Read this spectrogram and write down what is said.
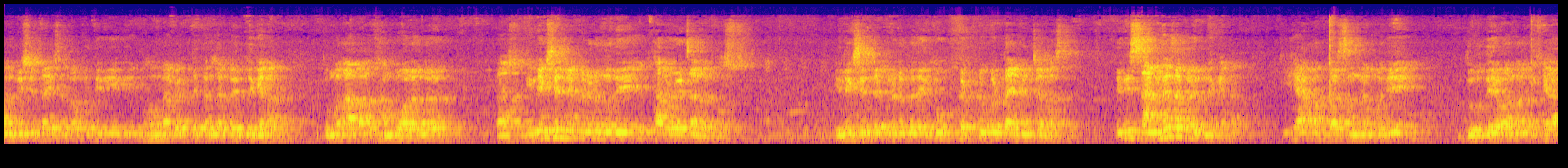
मनीषीताई सभापतींनी ती भावना व्यक्त करण्याचा प्रयत्न केला. तुम्हाला आम्हाला थांबवावं लागलं. इलेक्शनच्या पिरियडमध्ये फार वेळ चालत नसतो. इलेक्शनच्या पिरियडमध्ये खूप कट टू कट टायमिंग चालू असतं. त्यांनी सांगण्याचा प्रयत्न केला की ह्या मतदारसंघामध्ये दुर्दैवानं ह्या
